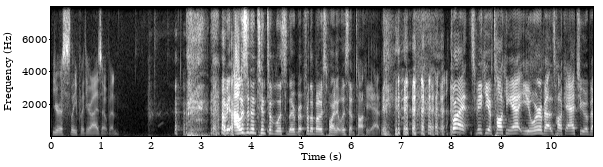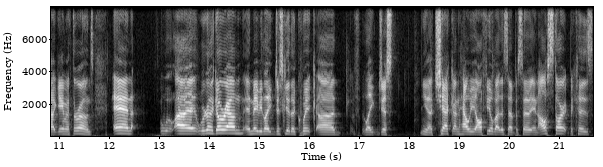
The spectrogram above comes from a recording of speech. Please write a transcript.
you're asleep with your eyes open. I mean, I was an attentive listener, but for the most part, it was him talking at me. but speaking of talking at you, we're about to talk at you about Game of Thrones, and uh, we're gonna go around and maybe like just get a quick, uh, like just you know, check on how we all feel about this episode. And I'll start because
